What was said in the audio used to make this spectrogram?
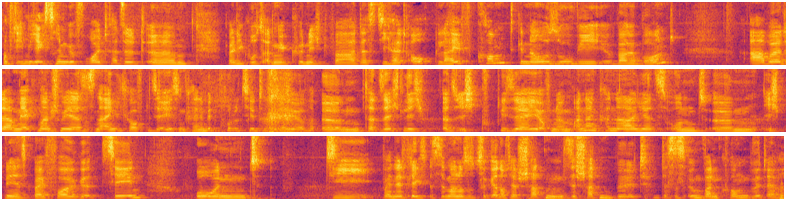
auf die ich mich extrem gefreut hatte, ähm, weil die groß angekündigt war, dass die halt auch live kommt, genauso wie Vagabond. Aber da merkt man schon wieder, dass es eine eingekaufte Serie ist und keine mitproduzierte Serie. Ähm, tatsächlich, also ich gucke die Serie auf einem anderen Kanal jetzt und ähm, ich bin jetzt bei Folge 10 und die bei Netflix ist immer nur so sogar noch der Schatten, dieses Schattenbild, dass es irgendwann kommen wird, aber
